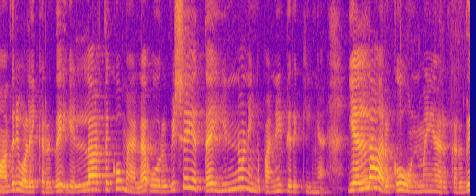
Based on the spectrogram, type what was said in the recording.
மாதிரி உழைக்கிறது எல்லாத்துக்கும் மேலே ஒரு விஷயத்தை இன்னும் நீங்கள் பண்ணிட்டு இருக்கீங்க. எல்லாருக்கும் உண்மையாக இருக்கிறது.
